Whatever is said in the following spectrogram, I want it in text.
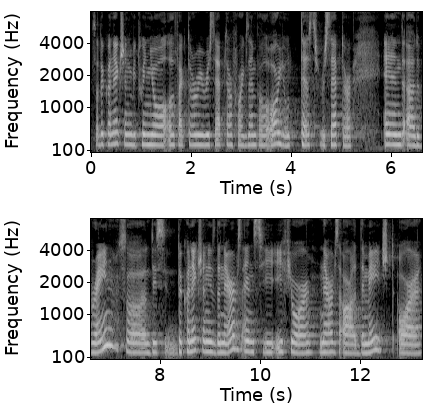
so the connection between your olfactory receptor, for example, or your taste receptor, and uh, the brain. So this the connection is the nerves, and see if your nerves are damaged or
